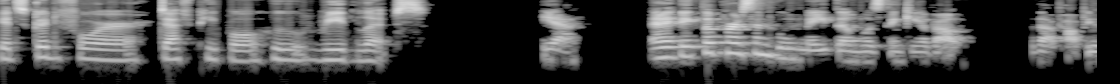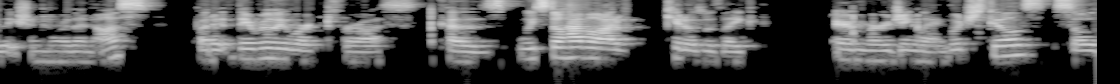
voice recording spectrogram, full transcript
it's good for deaf people who read lips. Yeah. And I think the person who made them was thinking about that population more than us, but it, they really worked for us because we still have a lot of kiddos with like emerging language skills. So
